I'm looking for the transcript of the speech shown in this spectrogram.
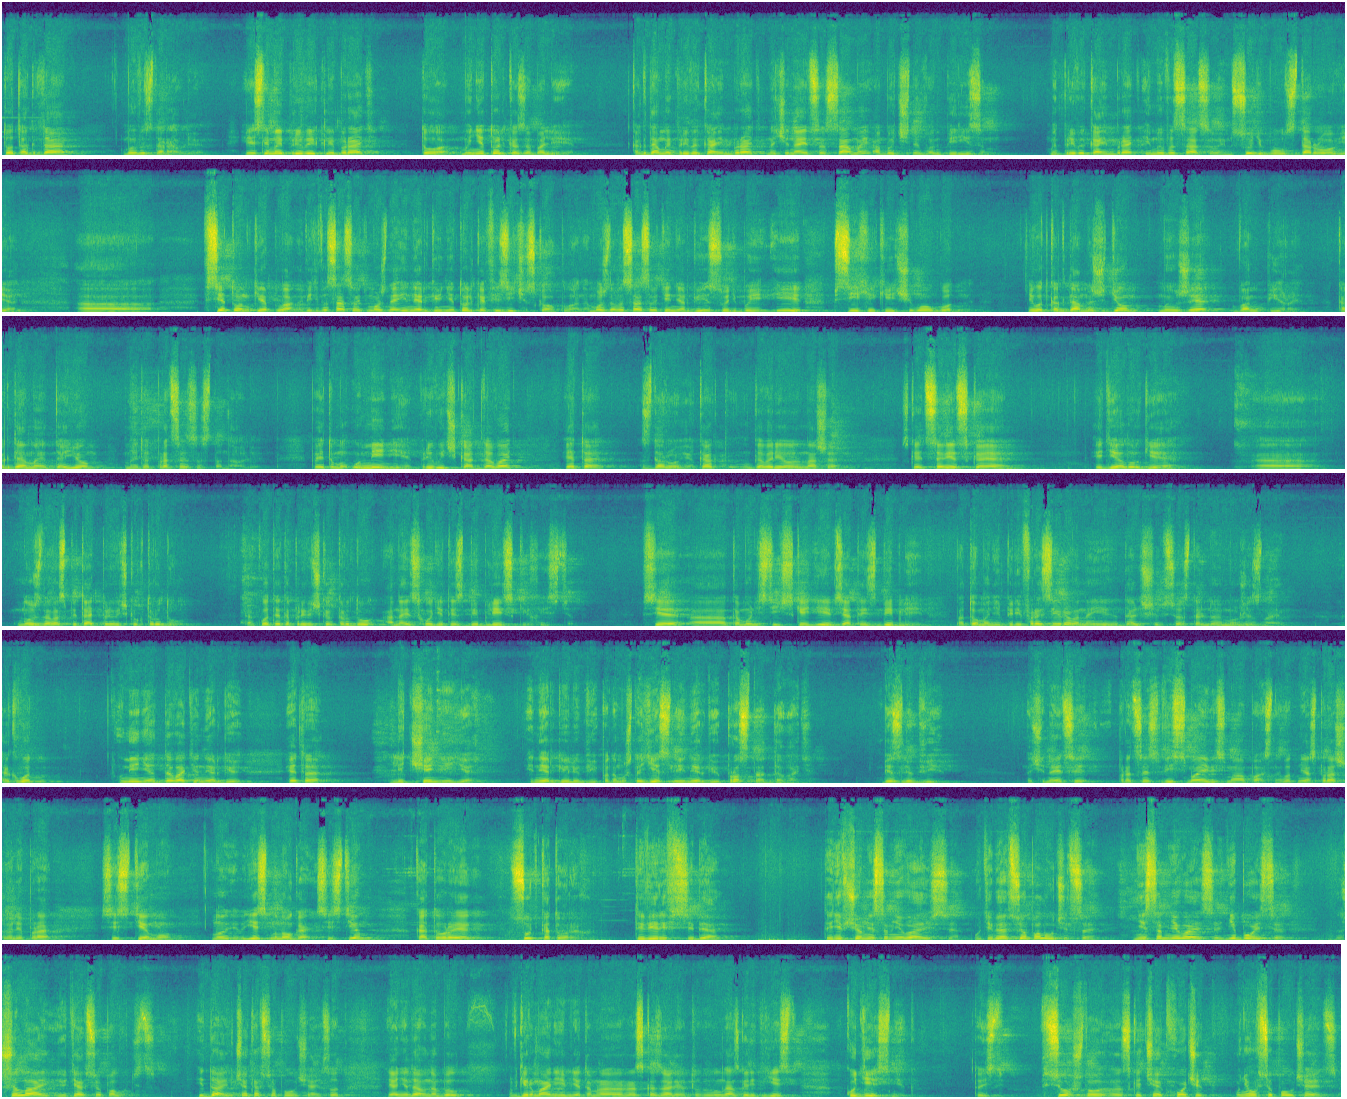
то тогда мы выздоравливаем. Если мы привыкли брать, то мы не только заболеем. Когда мы привыкаем брать, начинается самый обычный вампиризм. Мы привыкаем брать, и мы высасываем судьбу, здоровье, э, все тонкие планы. Ведь высасывать можно энергию не только физического плана, можно высасывать энергию и судьбы, и психики, и чего угодно. И вот когда мы ждем, мы уже вампиры. Когда мы отдаем, мы этот процесс останавливаем. Поэтому умение, привычка отдавать – E, это здоровье. Как говорила наша, сказать, советская идеология, нужно воспитать привычку к труду. Так вот, эта привычка к труду, она исходит из библейских истин. Все коммунистические идеи взяты из Библии, потом они перефразированы, и дальше все остальное мы уже знаем. Так вот, умение отдавать энергию – это лечение энергии любви, потому что если энергию просто отдавать, без любви. Начинается процесс весьма и весьма опасный. Вот меня спрашивали про систему, ну, есть много систем, которые, суть которых, ты веришь в себя, ты ни в чем не сомневаешься, у тебя все получится, не сомневайся, не бойся, желай, и у тебя все получится. И да, и у человека все получается. Вот я недавно был в Германии, мне там рассказали, тут у нас, говорит, есть кудесник, то есть все, что э, сказать, человек хочет, у него все получается.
